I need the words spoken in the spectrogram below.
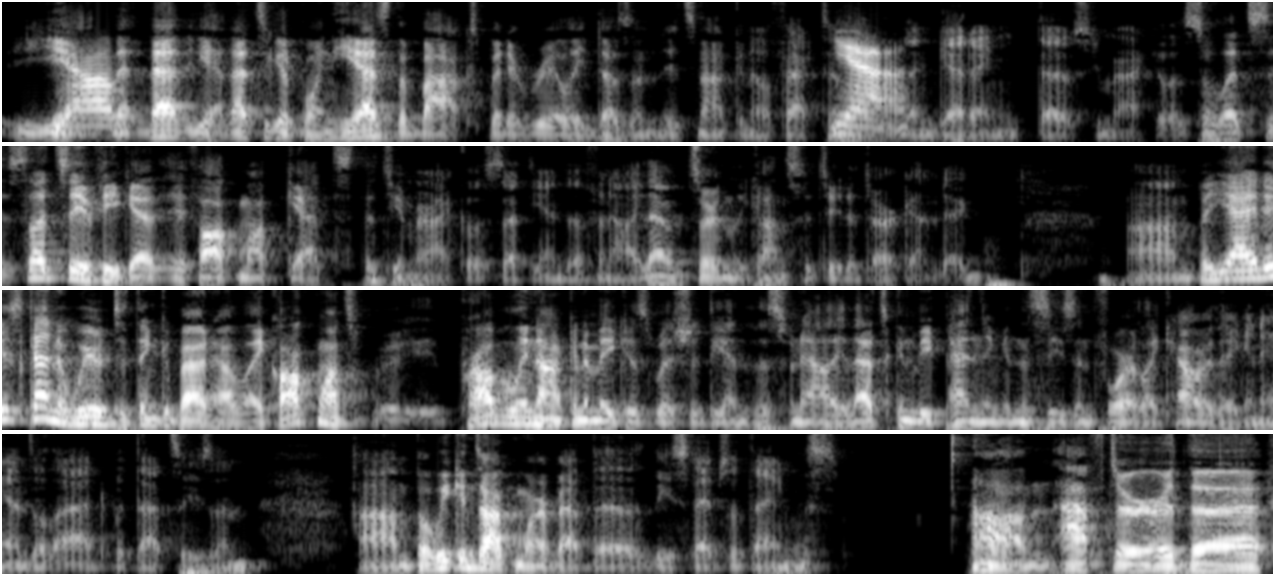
Yeah, Yeah. That, that yeah, that's a good point. He has the box, but it really doesn't. It's not going to affect him Yeah. other than getting those two miraculous. So let's so let's see if he get if Hawkmoth gets the two miraculous at the end of the finale. That would certainly constitute a dark ending. Um, but yeah, it is kind of weird to think about how like Hawkmoth's probably not going to make his wish at the end of this finale. That's going to be pending in the season four. Like, how are they going to handle that with that season? Um, but we can talk more about the these types of things um, after the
